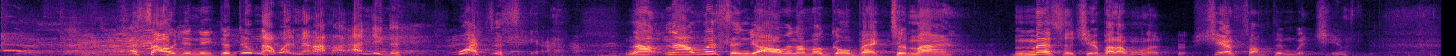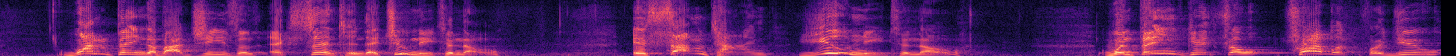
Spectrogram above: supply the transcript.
That's all you need to do. Now, wait a minute. I, I need to watch this here. Now, now listen, y'all, and I'm gonna go back to my message here, but I want to share something with you. One thing about Jesus ascension that you need to know is sometimes you need to know when things get so troubled for you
